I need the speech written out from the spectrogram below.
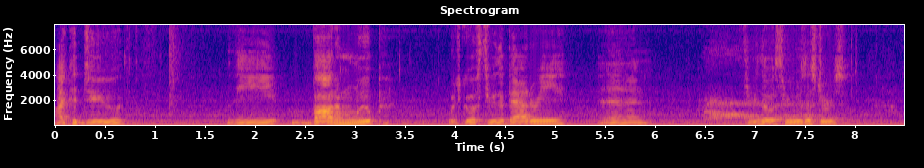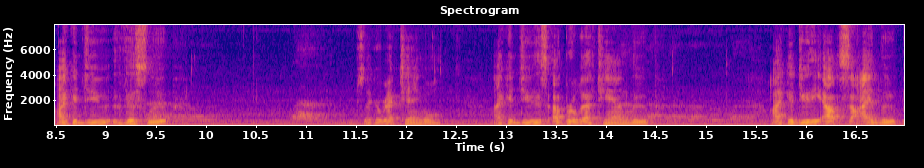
I could do the bottom loop, which goes through the battery and through those three resistors. I could do this loop, which is like a rectangle. I could do this upper left-hand loop. I could do the outside loop.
